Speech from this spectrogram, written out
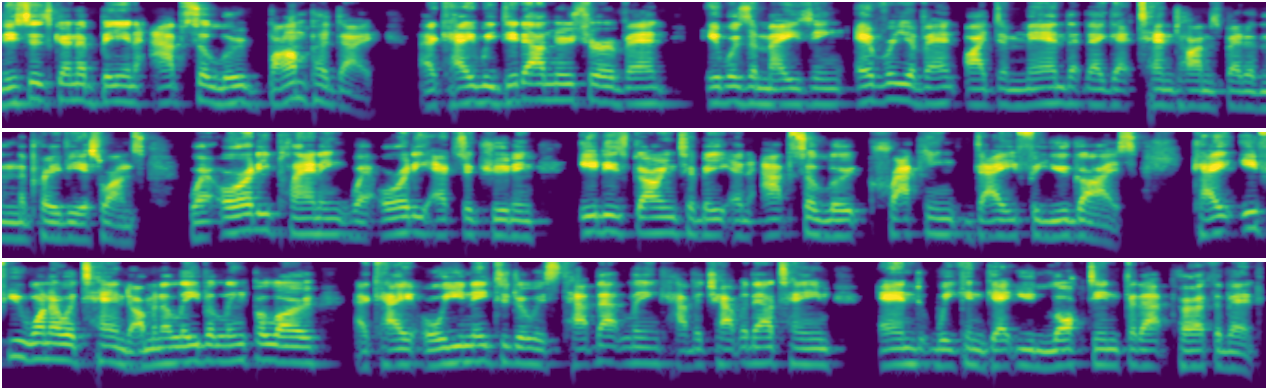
This is going to be an absolute bumper day. Okay, we did our Noosa event. It was amazing. Every event, I demand that they get 10 times better than the previous ones. We're already planning, we're already executing. It is going to be an absolute cracking day for you guys. Okay, if you want to attend, I'm going to leave a link below. Okay, all you need to do is tap that link, have a chat with our team, and we can get you locked in for that Perth event.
